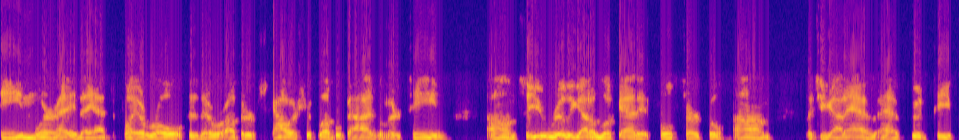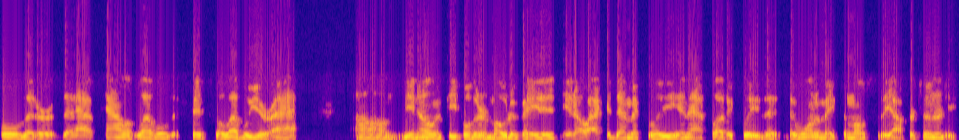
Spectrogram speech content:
team where hey they had to play a role because there were other scholarship level guys on their team? Um, so you really got to look at it full circle. Um, but you got to have have good people that are that have talent level that fits the level you're at um, you know, and people that are motivated, you know, academically and athletically that, that want to make the most of the opportunity.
